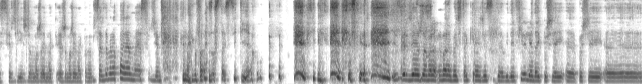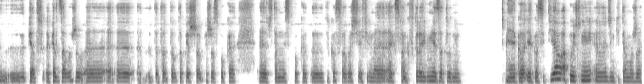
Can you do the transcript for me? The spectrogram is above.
stwierdzili, że może jednak, że może jednak powinien zostać deweloperem, no ja stwierdziłem, że jednak wolę zostać CTO. I stwierdziłem, że wolę, wolę być takim agencyjnym w firmie, no i później, e, później e, Piotr, Piotr założył e, to pierwszą, pierwszą spółkę, czy tam nie spółkę, tylko właściwie firmę Xfunk, w której mnie zatrudnił jako, jako CTO, a później e, dzięki temu, że,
